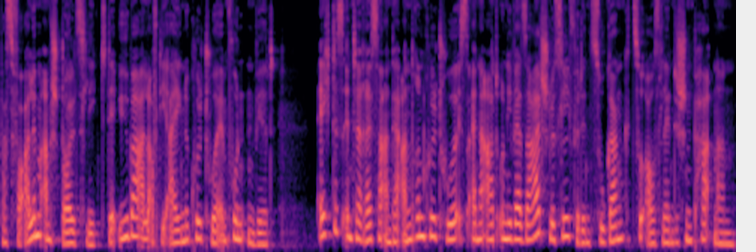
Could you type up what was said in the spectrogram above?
was vor allem am Stolz liegt, der überall auf die eigene Kultur empfunden wird – Echtes Interesse an der anderen Kultur ist eine Art Universalschlüssel für den Zugang zu ausländischen Partnern.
